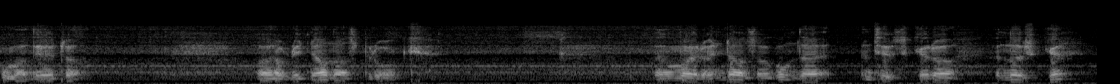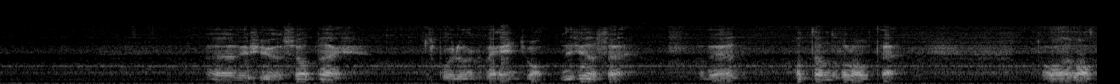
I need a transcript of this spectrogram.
kommandert. og og har vel ikke noe annet språk. Men om morgenen da så kom det en tysker og en norske eh, i fjøset åt meg. Spurte om de hente vann i fjøset. Og det måtte de få lov til. Nå var det vann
